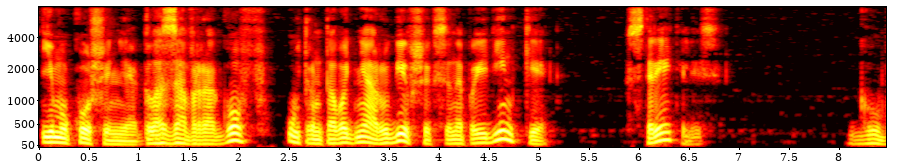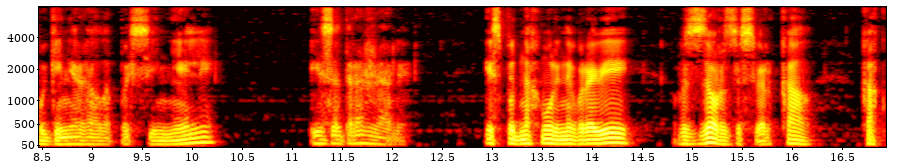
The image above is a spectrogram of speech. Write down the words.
ему кушанье, глаза врагов, утром того дня рубившихся на поединке, встретились. Губы генерала посинели и задрожали. Из-под нахмуренных бровей взор засверкал, как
